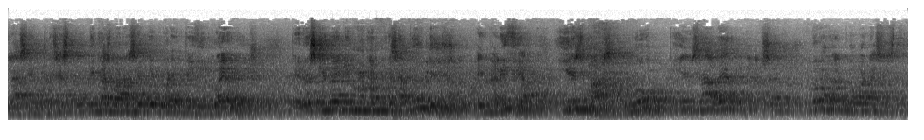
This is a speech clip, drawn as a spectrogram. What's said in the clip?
las empresas públicas van a ser de 45 euros. Pero es que no hay ninguna empresa pública en Galicia. Y es más, no piensa haber, o sea, no van, a existir.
